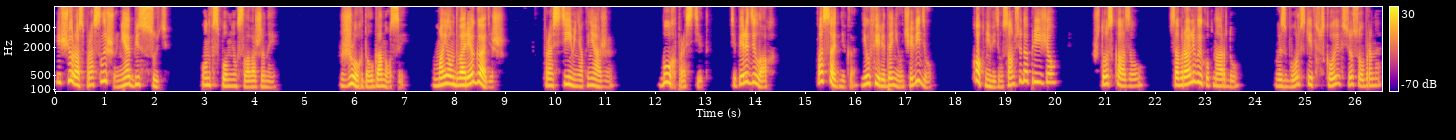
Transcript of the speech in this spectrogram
«Еще раз прослышу, не обессудь!» Он вспомнил слова жены. «Жох долгоносый! В моем дворе гадишь!» «Прости меня, княже!» «Бог простит! Теперь о делах!» Посадника Елферия Даниловича видел? Как не видел? Сам сюда приезжал. Что сказывал? Собрали выкуп на Орду. В Изборске, в Пскове все собрано.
